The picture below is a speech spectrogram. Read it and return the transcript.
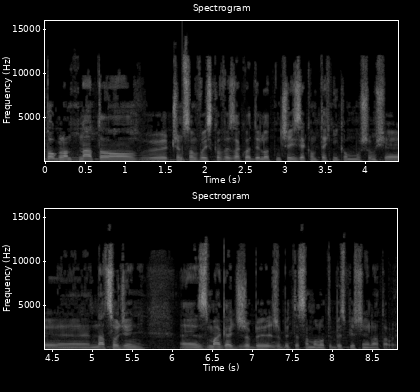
pogląd na to, e, czym są wojskowe zakłady lotnicze i z jaką techniką muszą się na co dzień e, zmagać, żeby, żeby te samoloty bezpiecznie latały.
